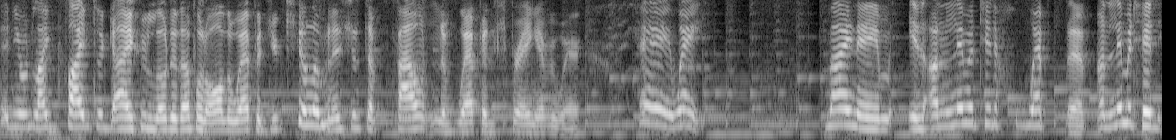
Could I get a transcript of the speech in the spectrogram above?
And you would like find some guy who loaded up on all the weapons. You kill him, and it's just a fountain of weapons spraying everywhere. Hey, wait. My name is Unlimited Wep uh, Unlimited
